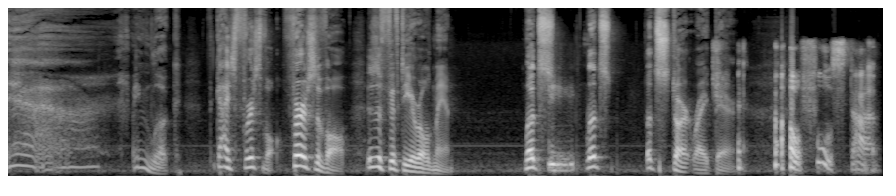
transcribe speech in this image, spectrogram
Yeah. I mean, look. The guy's, first of all, first of all, this is a 50 year old man. Let's, mm-hmm. let's, let's start right there. oh, full stop.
